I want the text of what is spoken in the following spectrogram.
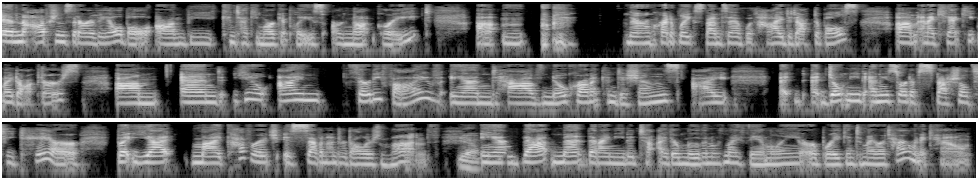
And the options that are available on the Kentucky marketplace are not great. Um, They're incredibly expensive with high deductibles, um, and I can't keep my doctors. Um, and, you know, I'm 35 and have no chronic conditions. I, don't need any sort of specialty care, but yet my coverage is $700 a month. Yeah. And that meant that I needed to either move in with my family or break into my retirement account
